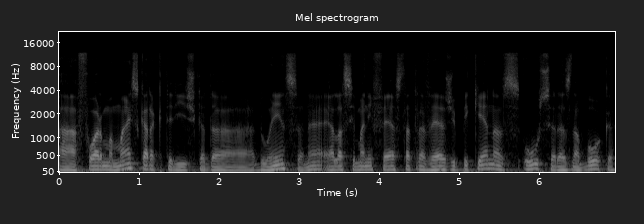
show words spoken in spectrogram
a forma mais característica da doença, né, ela se manifesta através de pequenas úlceras na boca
